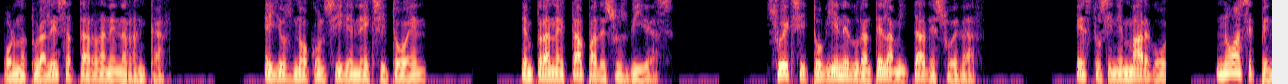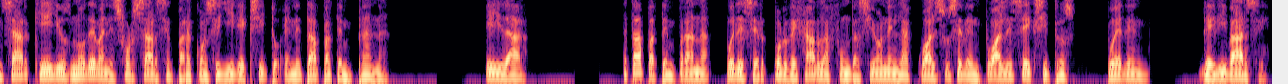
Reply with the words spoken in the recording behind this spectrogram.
por naturaleza tardan en arrancar. Ellos no consiguen éxito en temprana etapa de sus vidas. Su éxito viene durante la mitad de su edad. Esto, sin embargo, no hace pensar que ellos no deban esforzarse para conseguir éxito en etapa temprana. Edad etapa temprana puede ser por dejar la fundación en la cual sus eventuales éxitos pueden derivarse.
